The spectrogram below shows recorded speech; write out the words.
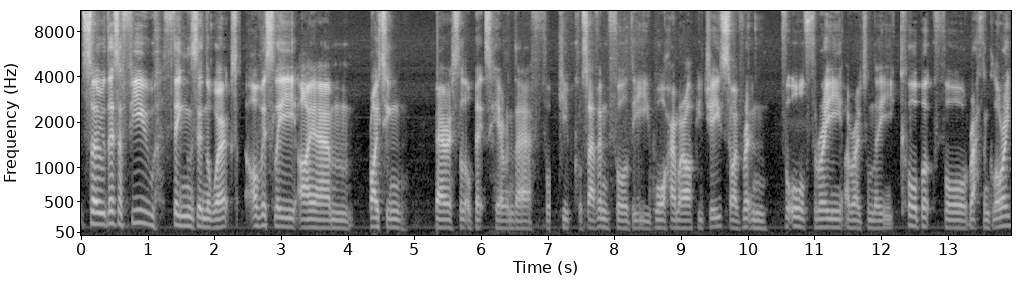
So there's a few things in the works. Obviously, I am writing various little bits here and there for Cubicle Seven for the Warhammer RPGs. So I've written for all three. I wrote on the core book for Wrath and Glory,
